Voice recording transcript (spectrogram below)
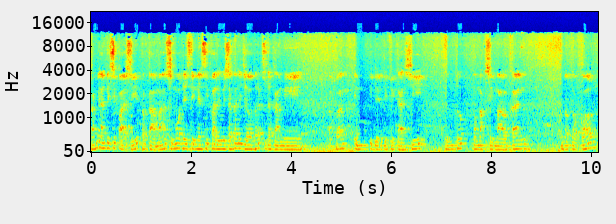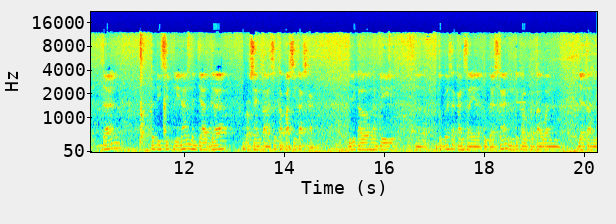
kami antisipasi pertama semua destinasi pariwisata di Jawa Barat sudah kami apa identifikasi untuk memaksimalkan protokol dan kedisiplinan menjaga prosentase kapasitas kan. Jadi kalau nanti uh, petugas akan saya tugaskan, nanti kalau ketahuan jatah 50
